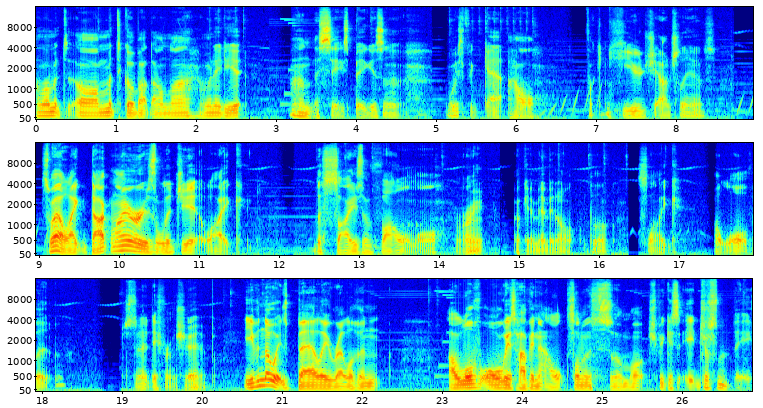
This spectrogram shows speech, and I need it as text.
I'm meant to, oh, I'm meant to go back down there. I'm an idiot. Man, this city's big, isn't it? I always forget how fucking huge it actually is. So well, like, Darkmeyer is legit, like, the size of Varlamore, right? Okay, maybe not, but it's like a lot of it. Just in a different shape. Even though it's barely relevant, I love always having alts on us so much because it just, it,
